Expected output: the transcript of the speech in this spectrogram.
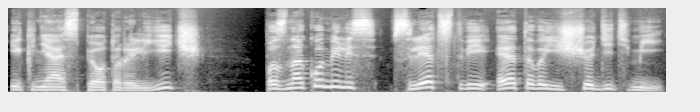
и князь Петр Ильич – познакомились вследствие этого еще детьми.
